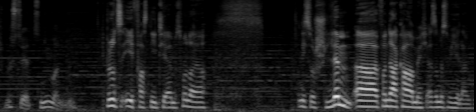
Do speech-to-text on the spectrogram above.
Ich wüsste jetzt niemanden. Ich benutze eh fast nie TMs, von daher nicht so schlimm. Äh, von da kam ich, also müssen wir hier lang.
